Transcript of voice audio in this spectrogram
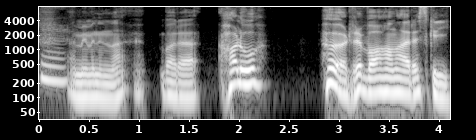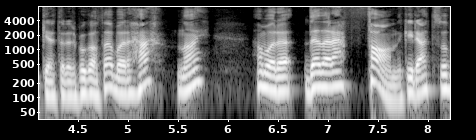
mm. min venninne, bare 'Hallo! Hører dere hva han her skriker etter dere på gata?' Jeg bare 'Hæ? Nei?' Han bare 'Det der er faen ikke greit'. Så,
